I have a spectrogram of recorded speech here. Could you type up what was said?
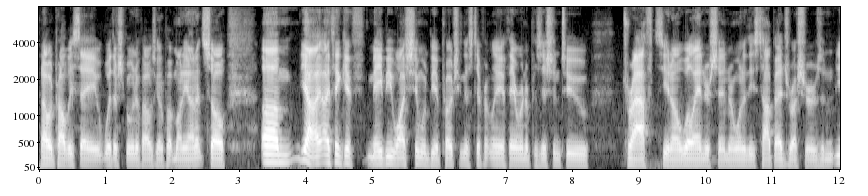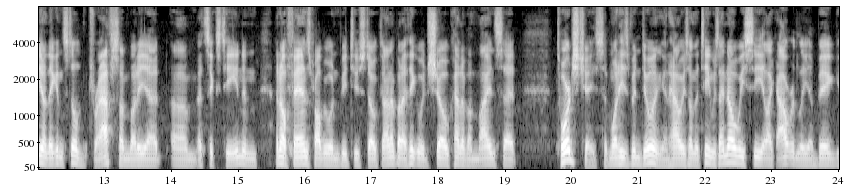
and I would probably say Witherspoon if I was going to put money on it. So um, yeah, I, I, think if maybe Washington would be approaching this differently if they were in a position to draft, you know, Will Anderson or one of these top edge rushers, and you know they can still draft somebody at um, at 16. And I know fans probably wouldn't be too stoked on it, but I think it would show kind of a mindset towards Chase and what he's been doing and how he's on the team. Because I know we see like outwardly a big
